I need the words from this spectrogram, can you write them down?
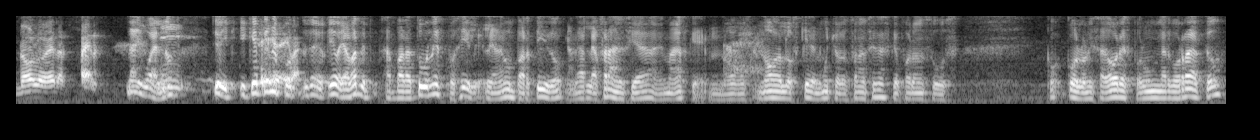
no lo eran. Bueno, da igual, ¿no? Y, qué pena por, para Túnez, pues sí, le, ganaron un partido, ganarle a Francia, además que no, no los quieren mucho los franceses, que fueron sus colonizadores por un largo rato,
